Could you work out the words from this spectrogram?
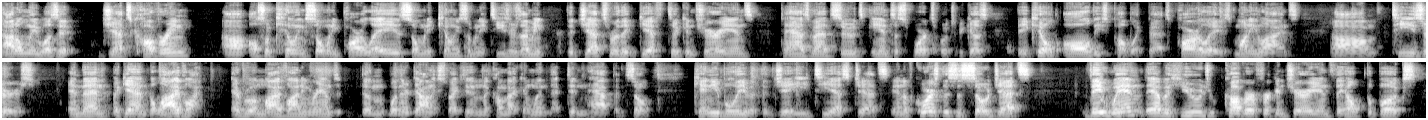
not only was it Jets covering, uh, also killing so many parlays, so many killing so many teasers. I mean, the Jets were the gift to contrarians, to hazmat suits, and to sportsbooks because they killed all these public bets, parlays, money lines, um, teasers, and then again the live line. Everyone live lining Rams when they're down, expecting them to come back and win. That didn't happen. So, can you believe it? The JETS Jets, and of course, this is so Jets they win. They have a huge cover for contrarians. They help the books,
